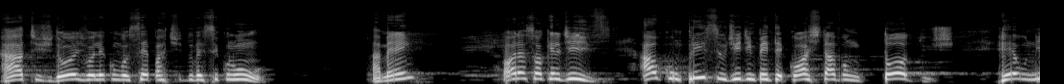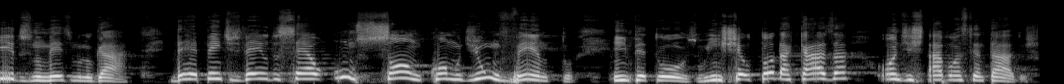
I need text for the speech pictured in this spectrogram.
Atos 2, vou ler com você a partir do versículo 1. Amém? Olha só o que ele diz. Ao cumprir-se o dia de Pentecostes, estavam todos reunidos no mesmo lugar. De repente veio do céu um som como de um vento impetuoso e encheu toda a casa onde estavam assentados.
